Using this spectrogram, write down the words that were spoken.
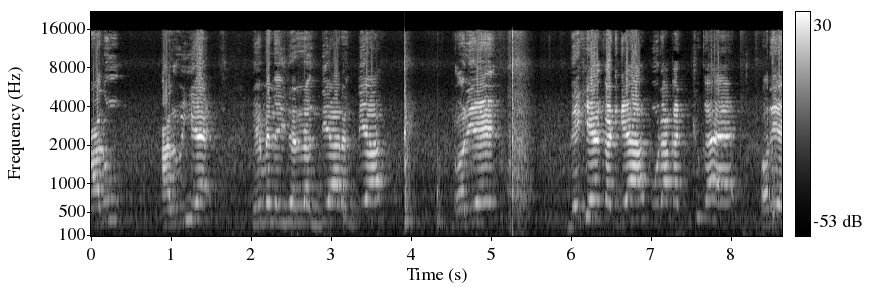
आलू आलू ही है। ये मैंने इधर रख दिया रख दिया। और ये देखिए, कट गया, पूरा कट चुका है। और ये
